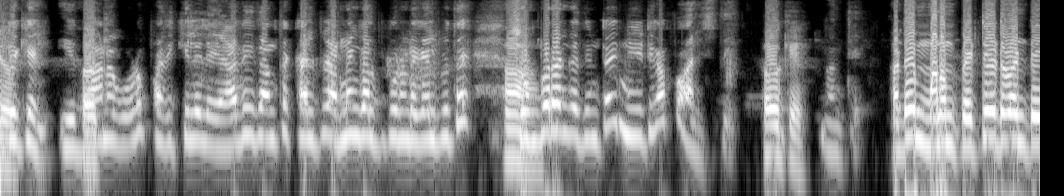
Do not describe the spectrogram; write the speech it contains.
ఎటుకెళ్ళి ఈ దాన కూడా పది కిలోలు వేయాలి. ఇదంతా కలిపి అన్నం కలుపుకుండా కలిపితే. శుభ్రంగా తింటే నీట్గా పాలిస్తాయి. ఓకే. అంతే. అంటే మనం పెట్టేటువంటి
